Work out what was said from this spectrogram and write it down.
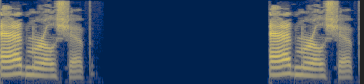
admiralship. Admiralship.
